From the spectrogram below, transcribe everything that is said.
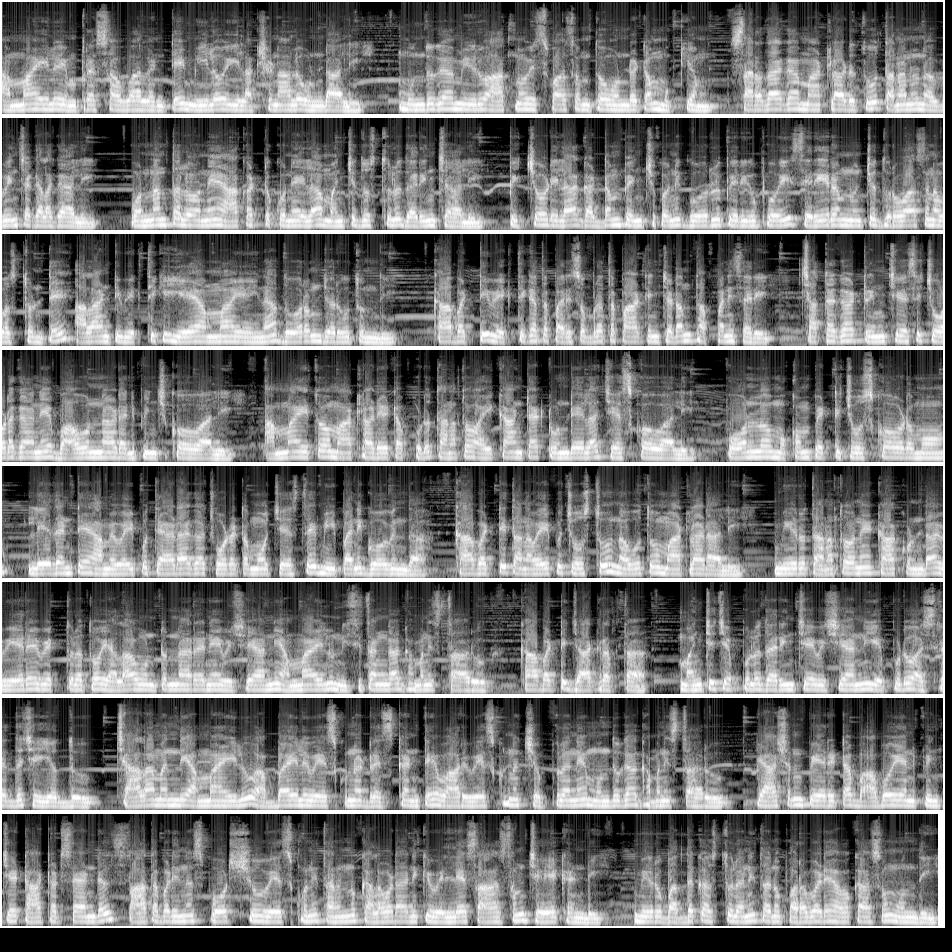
అమ్మాయిలు ఇంప్రెస్ అవ్వాలంటే మీలో ఈ లక్షణాలు ఉండాలి. ముందుగా మీరు ఆత్మవిశ్వాసంతో ఉండటం ముఖ్యం. సరదాగా మాట్లాడుతూ తనను నవ్వించగలగాలి. ఉన్నంతలోనే ఆకట్టుకునేలా మంచి దుస్తులు ధరించాలి. పిచ్చోడిలా గడ్డం పెంచుకొని గోర్లు పెరిగిపోయి శరీరం నుంచి దుర్వాసన వస్తుంటే అలాంటి వ్యక్తికి ఏ అమ్మాయి అయినా దూరం జరుగుతుంది. కాబట్టి వ్యక్తిగత పరిశుభ్రత పాటించడం తప్పనిసరి. చక్కగా ట్రిమ్ చేసి చూడగానే బాగున్నాడనిపించుకోవాలి అమ్మాయితో మాట్లాడేటప్పుడు తనతో ఐ కాంటాక్ట్ ఉండేలా చేసుకోవాలి. ఫోన్లో ముఖం పెట్టి చూసుకోవడమో లేదంటే ఆమె వైపు తేడాగా చూడటమో చేస్తే మీ పని గోవిందా. కాబట్టి తన వైపు చూస్తూ నవ్వుతూ మాట్లాడాలి. మీరు తనతోనే కాకుండా వేరే వ్యక్తులతో ఎలా ఉంటున్నారనే విషయాన్ని అమ్మాయిలు నిశితంగా గమనిస్తారు. కాబట్టి జాగ్రత్త. మంచి చెప్పులు ధరించే విషయాన్ని ఎప్పుడూ అశ్రద్ధ చేయొద్దు. చాలామంది అమ్మాయిలు అబ్బాయిలు వేసుకున్న డ్రెస్ కంటే వారు వేసుకున్న చెప్పులనే ముందుగా గమనిస్తారు. ఫ్యాషన్ పేరిట బాబోయ్ అనిపించే టాటర్ శాండల్స్ పాతబడిన స్పోర్ట్స్ షూ వేసుకుని తనను కలవడానికి వెళ్ళే సాహసం చేయకండి. మీరు బద్దకస్తులని తను పొరబడే అవకాశం ఉంది.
